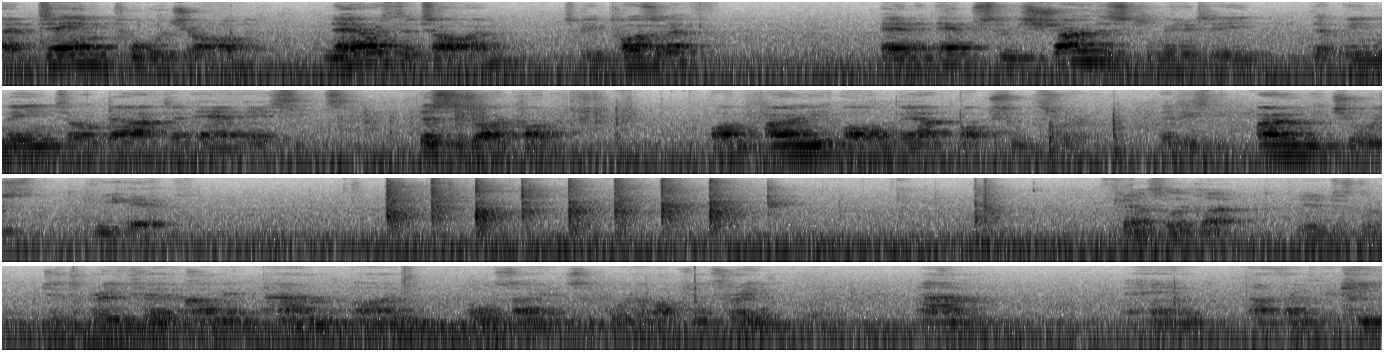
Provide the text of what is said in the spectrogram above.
A damn poor job. Now is the time to be positive and absolutely show this community that we mean to look after our assets. This is iconic. I'm only on about option three. That is the only choice we have. Councillor Clark. Yeah, just a, just a brief further comment. Um, I'm also in support of option three. Um, and I think the key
